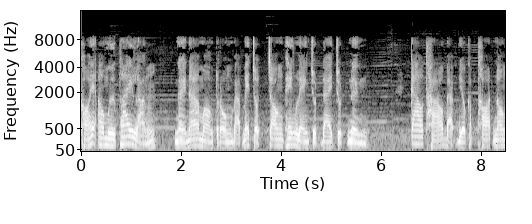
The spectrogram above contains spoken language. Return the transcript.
ขอให้เอามือไพล่หลัง เงยหน้ามองตรงแบบไม่จดจ้องเพ่งเลงจุดใดจุดหนึ่ง ก้าวเท้าแบบเดียวกับทอดน่อง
